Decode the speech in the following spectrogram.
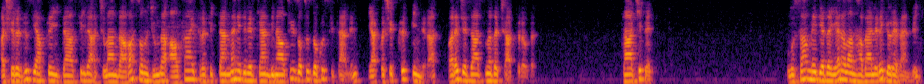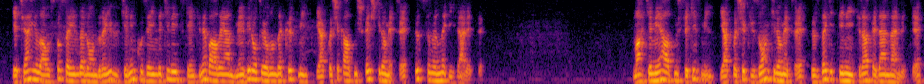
aşırı hız yaptığı iddiasıyla açılan dava sonucunda 6 ay trafikten men edilirken 1639 sterlin, yaklaşık 40 bin lira, para cezasına da çarptırıldı. Takip et. Ulusal medyada yer alan haberlere göre Wendick, geçen yıl Ağustos ayında Londra'yı ülkenin kuzeyindeki Leeds kentine bağlayan M1 otoyolunda 40 mil, yaklaşık 65 kilometre hız sınırını ihlal etti. Mahkemeye 68 mil, yaklaşık 110 kilometre hızda gittiğini itiraf eden Wendick'e,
